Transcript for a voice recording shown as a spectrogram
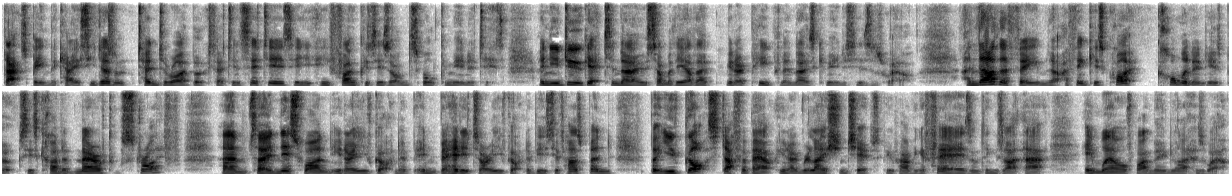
that's been the case. He doesn't tend to write books set in cities. He, he focuses on small communities. And you do get to know some of the other, you know, people in those communities as well. Another theme that I think is quite common in his books is kind of marital strife. Um, so in this one, you know, you've got an, in Beheaded, sorry, you've got an abusive husband, but you've got stuff about, you know, relationships, people having affairs and things like that in Werewolf by Moonlight as well.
